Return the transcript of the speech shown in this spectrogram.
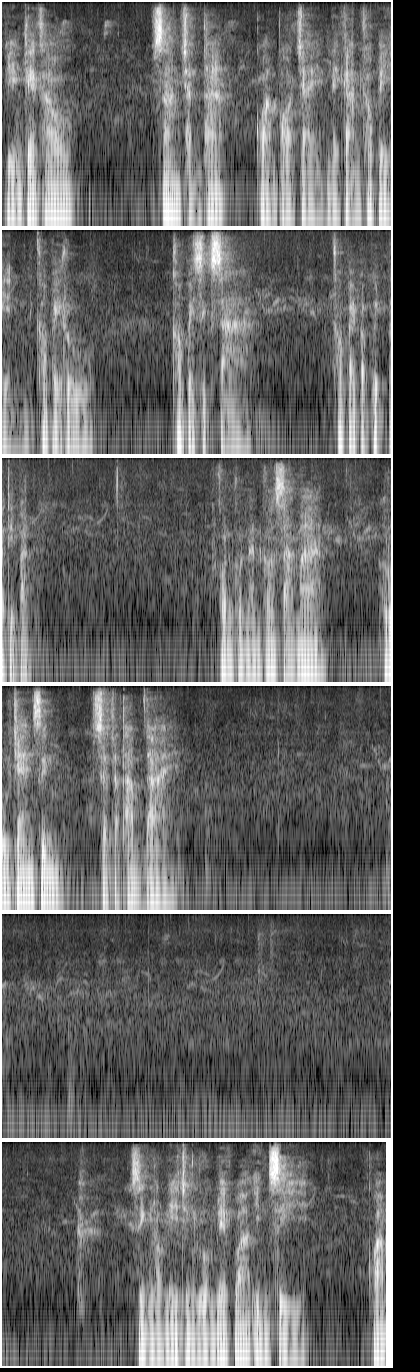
เพียงแค่เขาสร้างฉันทะความพอใจในการเข้าไปเห็น เข้าไปรู้ เข้าไปศึกษา เข้าไปประพฤติปฏิบัติ คนคนนั้นก็สามารถรู้แจ้งซึ่งสัจธรรมได้ สิ่งเหล่านี้จึงรวมเรียกว่าอินทรีย์ ความ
